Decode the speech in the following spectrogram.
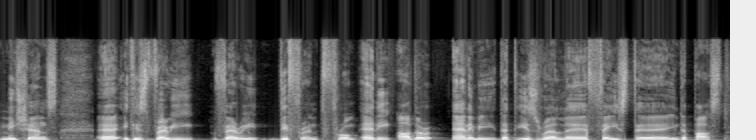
missions. it is very very different from any other enemy that Israel uh, faced uh, in the past.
